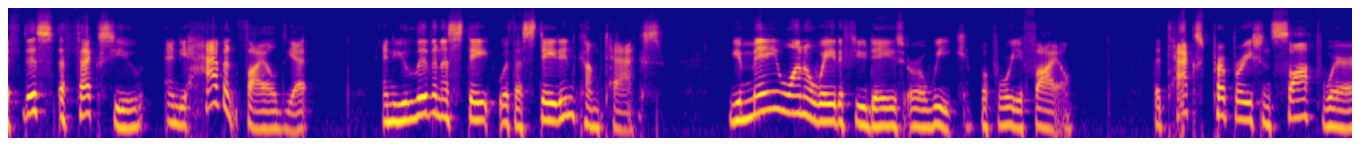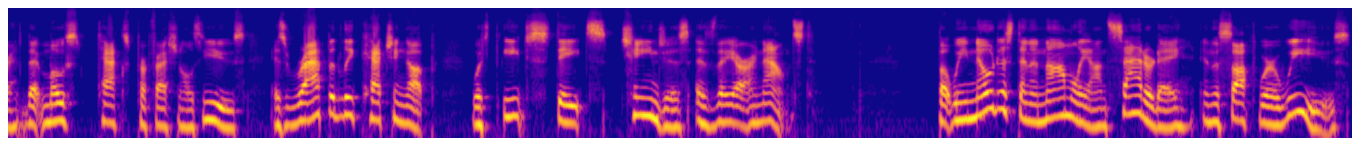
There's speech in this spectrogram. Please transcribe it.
If this affects you and you haven't filed yet, and you live in a state with a state income tax, you may want to wait a few days or a week before you file. The tax preparation software that most tax professionals use is rapidly catching up with each state's changes as they are announced. But we noticed an anomaly on Saturday in the software we use,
